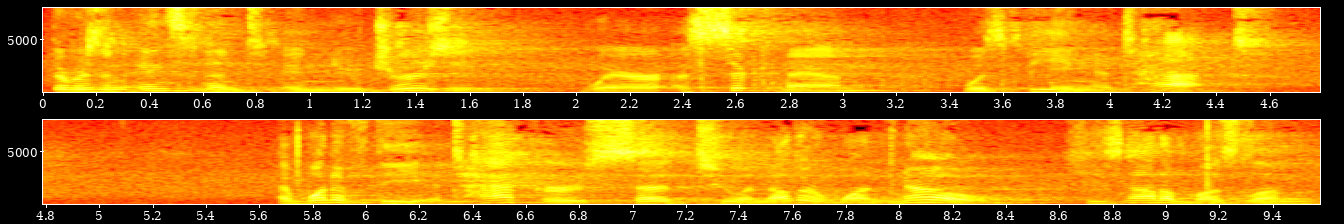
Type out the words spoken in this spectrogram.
There was an incident in New Jersey where a Sikh man was being attacked. And one of the attackers said to another one, No, he's not a Muslim,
